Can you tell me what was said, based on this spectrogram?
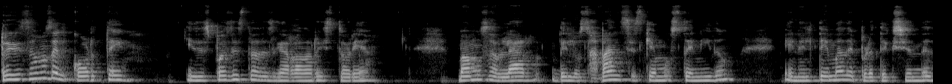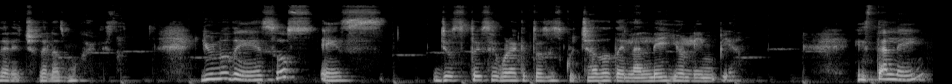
Regresamos del corte y después de esta desgarradora historia vamos a hablar de los avances que hemos tenido en el tema de protección de derechos de las mujeres. Y uno de esos es, yo estoy segura que tú has escuchado de la ley Olimpia. Esta ley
